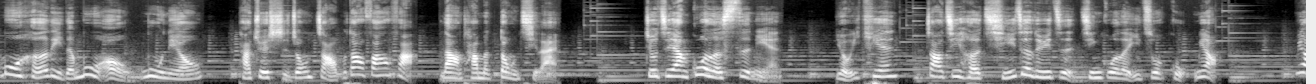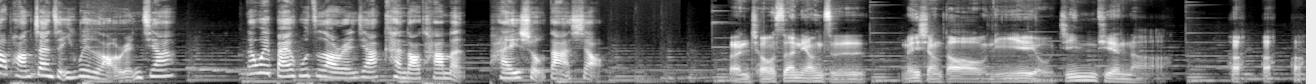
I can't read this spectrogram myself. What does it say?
木盒里的木偶木牛，他却始终找不到方法让他们动起来。就这样过了四年，有一天，赵继和骑着驴子经过了一座古庙，庙旁站着一位老人家。那位白胡子老人家看到他们，拍手大笑：“板桥三娘子。”没想到你也有今天呐！哈哈哈！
